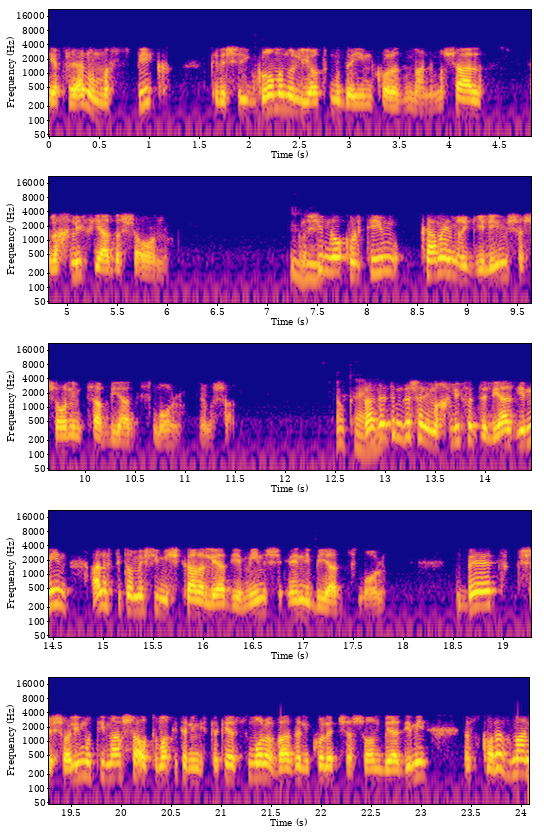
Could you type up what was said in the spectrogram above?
יפריע לנו מספיק כדי שיגרום לנו להיות מודעים כל הזמן. למשל, להחליף יד השעון. Mm-hmm. אנשים לא קולטים כמה הם רגילים שהשעון נמצא ביד שמאל, למשל. אוקיי. Okay. ואז בעצם זה שאני מחליף את זה ליד ימין, א', פתאום יש לי משקל על יד ימין שאין לי ביד שמאל. ב', כששואלים אותי מה השעה, אוטומטית אני מסתכל שמאלה ואז אני קולט שהשעון ביד ימין, אז כל הזמן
